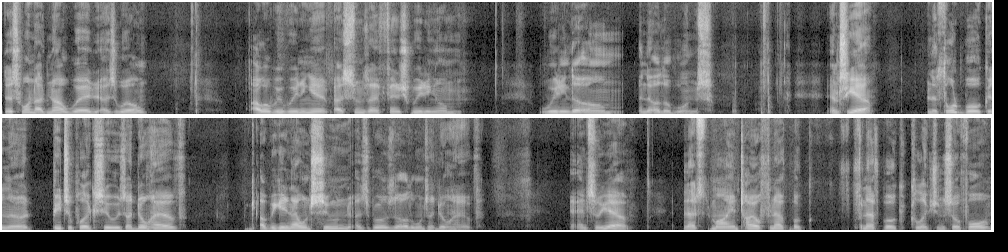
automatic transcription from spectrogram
This one I've not read as well. I will be reading it as soon as I finish reading um reading the um and the other ones. And so yeah, in the third book in the Pizzaplex series I don't have. I'll be getting that one soon, as well as the other ones I don't have. And so yeah, that's my entire FNAF book, FNAF book collection so far.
